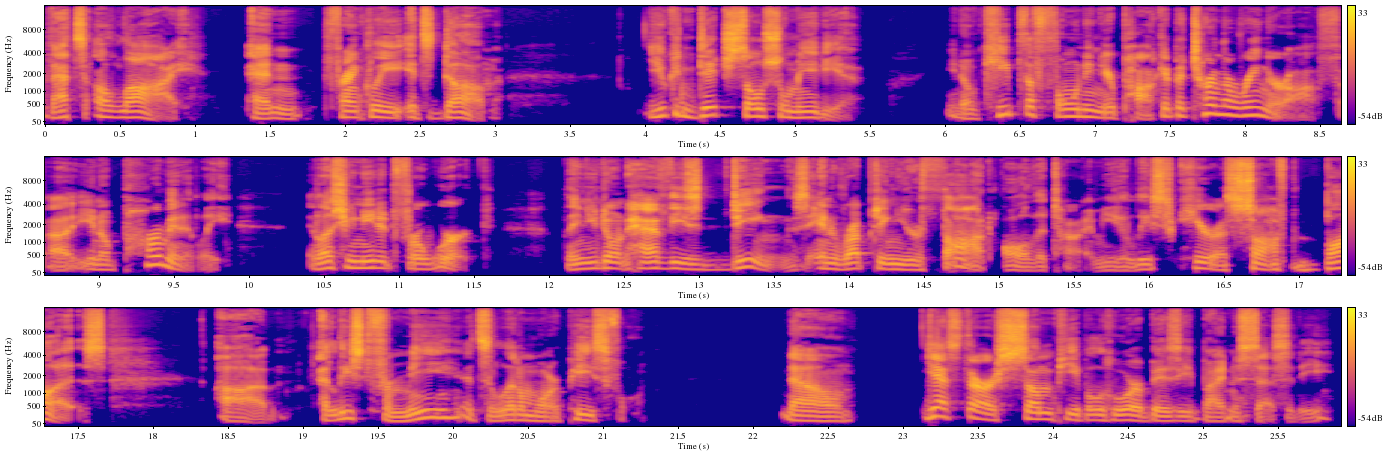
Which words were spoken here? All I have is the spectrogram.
That's a lie. And frankly, it's dumb. You can ditch social media. You know, keep the phone in your pocket, but turn the ringer off, uh, you know, permanently, unless you need it for work then you don't have these dings interrupting your thought all the time. You at least hear a soft buzz. Uh, at least for me, it's a little more peaceful. Now, yes, there are some people who are busy by necessity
